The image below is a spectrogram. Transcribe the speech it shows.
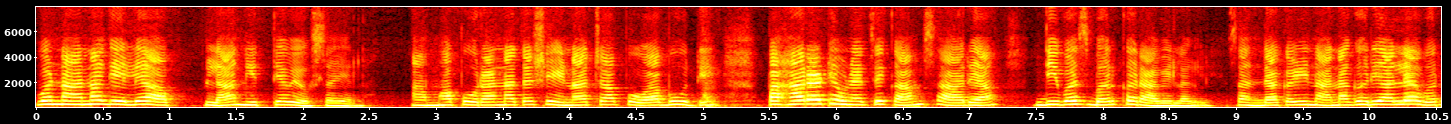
व नाना गेले आपला नित्य व्यवसायाला. आम्हा पोरांना त्या शेणाच्या पोवाभोवती पहारा ठेवण्याचे काम साऱ्या दिवसभर करावे लागले. संध्याकाळी नाना घरी आल्यावर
